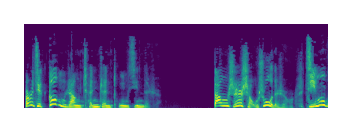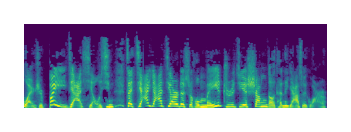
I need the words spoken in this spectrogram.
而且更让陈震痛心的是，当时手术的时候，尽管是倍加小心，在夹牙尖儿的时候没直接伤到他那牙髓管儿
